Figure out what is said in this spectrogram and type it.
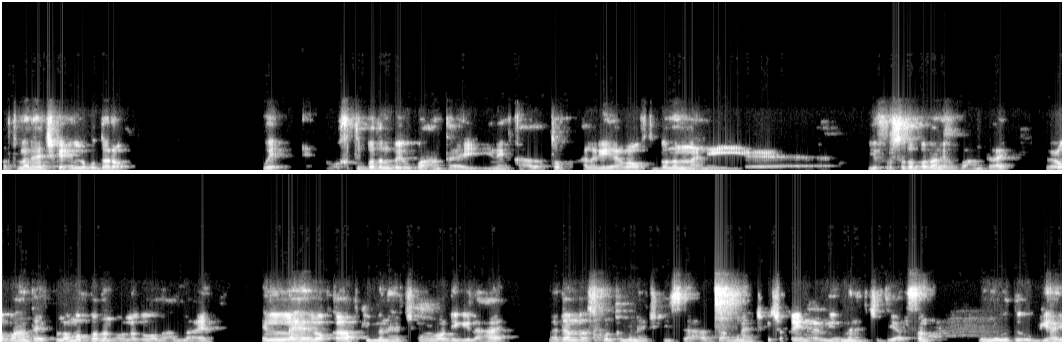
horta manhajka in lagu daro waqti badan bay u baahan tahay inay qaadato waxaa laga yaabaa waqti badanna inay iyo fursado badan ay u baahan tahay waxay u baahan tahay kulamo badan oo laga wada hadlayo in la helo qaabkii manhajkan loo dhigi lahaa maadaama iskoolka manhajkiisa hadda manhajka shaqaynaya u yahay manhaj diyaarsan oo la wada ogyahay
